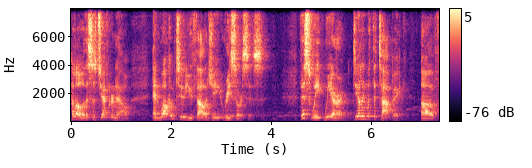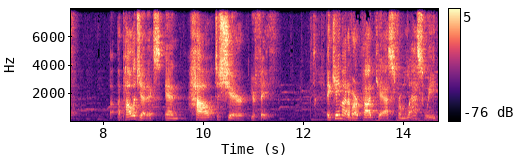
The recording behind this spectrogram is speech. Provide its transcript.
Hello, this is Jeff Grenell, and welcome to YTHology Resources. This week we are dealing with the topic of apologetics and how to share your faith. It came out of our podcast from last week.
